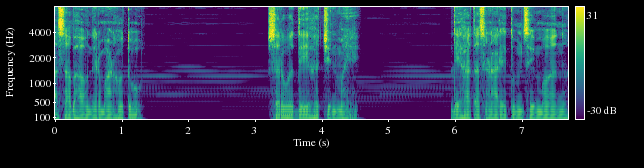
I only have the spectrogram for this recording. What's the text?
असा भाव निर्माण होतो. सर्व देह चिन्मय. देहात असणारे तुमचे मन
